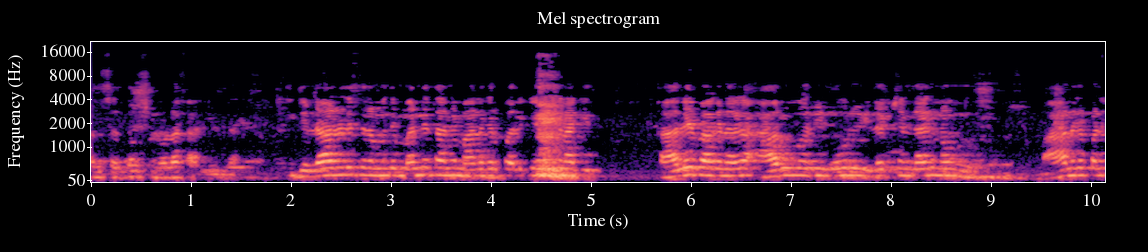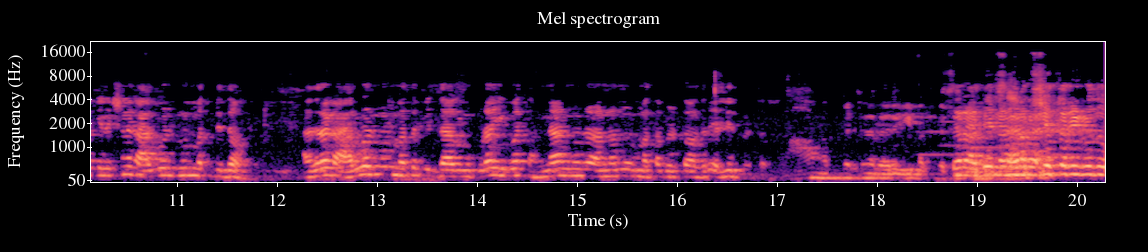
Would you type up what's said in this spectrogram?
ಅದು ಸತ್ಯಾಂಶ ನೋಡಕ್ಕೆ ಆಗಲಿಲ್ಲ. ಈ ಜಿಲ್ಲಾಡಳಿತ ಮುಂದೆ ಮೊನ್ನೆ ತಾನೇ ಮಹಾನಗರ ಪಾಲಿಕೆ ಎಲೆಕ್ಷನ್ ಆಗಿತ್ತು ಕಾಲೇ ಭಾಗದಾಗ ಆರೂವರೆ ನೂರು ಇಲೆಕ್ಷನ್ದಾಗ ನಾವು ಮಹಾನಗರ ಪಾಲಿಕೆ ಎಲೆಕ್ಷನ್ದಾಗ ಆರೂವರೆ ನೂರು ಮತ ಬಿದ್ದಾವೆ ಅದ್ರಾಗ ಆರೂವರೆ ನೂರು ಮತ ಬಿದ್ದಾಗೂ ಕೂಡ ಇವತ್ತು ಹನ್ನೆರಡು ನೂರು ಹನ್ನೊಂದು ನೂರು ಮತ ಬೀಳ್ತಾವ ಅಂದ್ರೆ ಎಲ್ಲಿಂದ ಬೀಳ್ತಾವೆ? ಸರ್ ಅದೇ ನನ್ನ ಮತಕ್ಷೇತ್ರ ಇರುವುದು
